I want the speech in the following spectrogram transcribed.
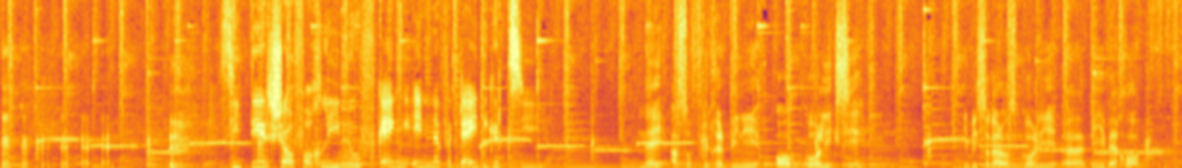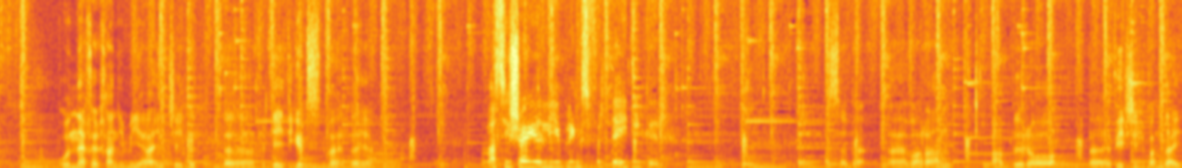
Seid ihr schon von klein auf Innenverteidiger gewesen? Nein, also früher bin ich auch Goalie. Gewesen. Ich bin sogar als Goalie äh, beibekommen. Und nachher habe ich mich ja entschieden, äh, Verteidiger zu werden. Ja. Was ist euer Lieblingsverteidiger? Eben, äh, aber auch äh, Virgil van Dijk.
